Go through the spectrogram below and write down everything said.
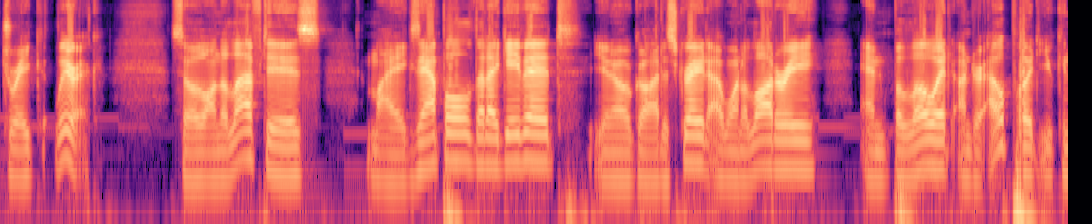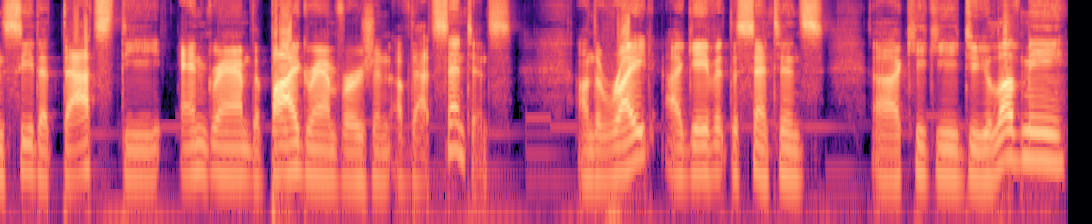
Drake lyric. So on the left is my example that I gave it, you know, God is great, I won a lottery. And below it under output, you can see that that's the n-gram, the bigram version of that sentence. On the right, I gave it the sentence, uh, Kiki, do you love me?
